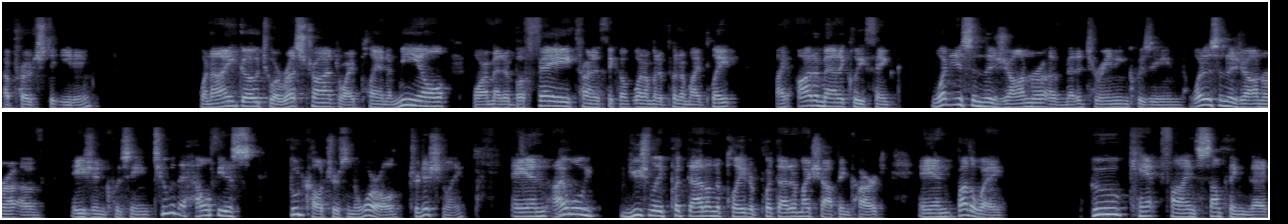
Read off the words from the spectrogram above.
approach to eating. When I go to a restaurant or I plan a meal or I'm at a buffet trying to think of what I'm going to put on my plate, I automatically think, what is in the genre of Mediterranean cuisine? What is in the genre of Asian cuisine? Two of the healthiest food cultures in the world traditionally. And I will usually put that on the plate or put that in my shopping cart. And by the way, who can't find something that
